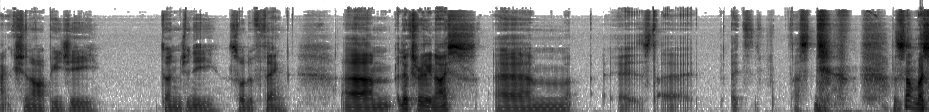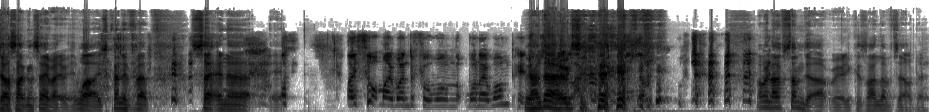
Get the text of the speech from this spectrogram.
action RPG, dungeony sort of thing. Um, it looks really nice. Um, it's, uh, it's that's, there's not much else I can say about it. Well, it's kind of uh, set in a I thought my wonderful 101 pitch. I know. A bit like- I mean, I've summed it up really because I love Zelda.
